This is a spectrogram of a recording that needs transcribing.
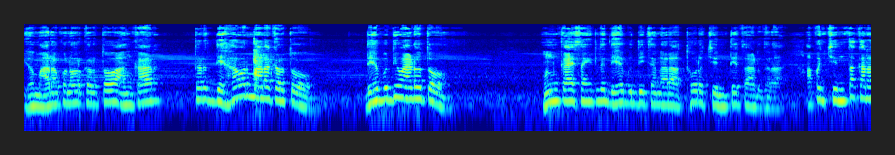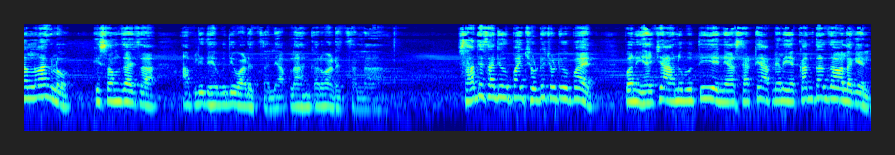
ह्यो मारा कोणावर करतो? अहंकार. तर देहावर मारा करतो. देहबुद्धी वाढवतो. म्हणून काय सांगितलं? देहबुद्धीच्या नारा थोर चिंतेचा आड धरा. आपण चिंता करायला लागलो की समजायचा आपली देहबुद्धी वाढत चालली आपला अहंकार वाढत चालला. साधे साधे उपाय छोटे छोटे उपाय आहेत. पण ह्याची अनुभूती येण्यासाठी आपल्याला एकांतात जावं लागेल.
